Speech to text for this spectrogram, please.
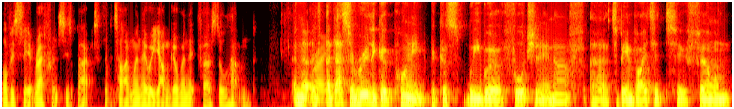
obviously it references back to the time when they were younger when it first all happened. And uh, right. that's a really good point because we were fortunate enough uh, to be invited to film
